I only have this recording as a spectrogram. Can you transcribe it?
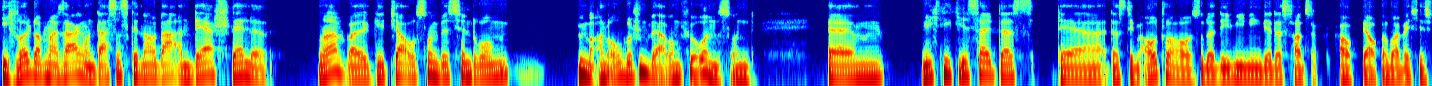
Ich wollte doch mal sagen, und das ist genau da an der Stelle, ne, weil geht ja auch so ein bisschen drum, wir machen auch ein bisschen Werbung für uns. Und ähm, Wichtig ist halt, dass der, dass dem Autohaus oder demjenigen, der das Fahrzeug verkauft, ja auch immer welches,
